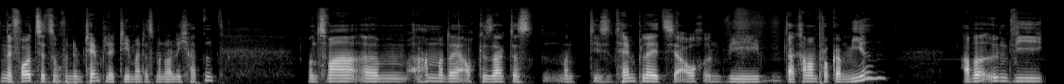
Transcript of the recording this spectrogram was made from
eine Fortsetzung von dem Template-Thema, das wir neulich hatten. Und zwar ähm, haben wir da ja auch gesagt, dass man diese Templates ja auch irgendwie, da kann man programmieren, aber irgendwie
